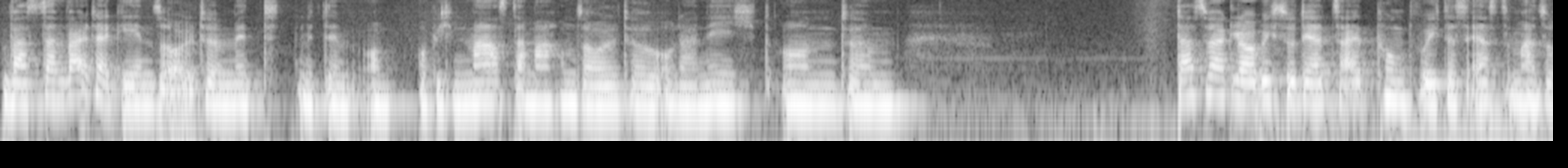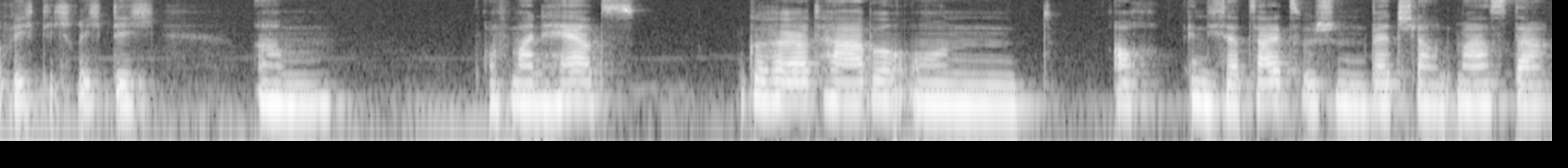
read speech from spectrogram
was dann weitergehen sollte mit, mit dem, ob ich einen Master machen sollte oder nicht. Und ähm, das war, glaube ich, so der Zeitpunkt, wo ich das erste Mal so richtig, richtig ähm, auf mein Herz gehört habe und auch in dieser Zeit zwischen Bachelor und Master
